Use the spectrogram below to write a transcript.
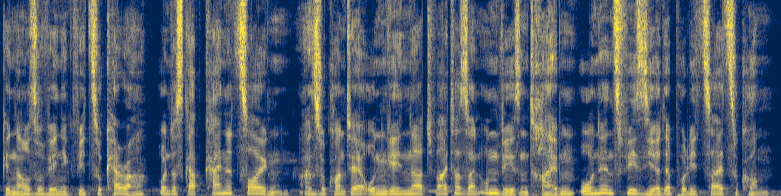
genauso wenig wie zu Kara, und es gab keine Zeugen, also konnte er ungehindert weiter sein Unwesen treiben, ohne ins Visier der Polizei zu kommen.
